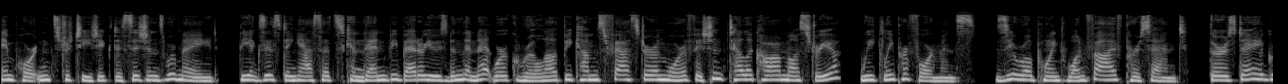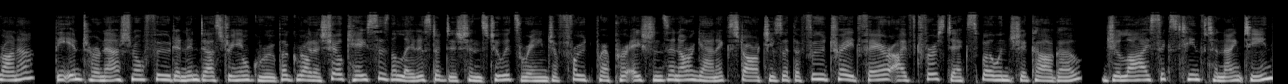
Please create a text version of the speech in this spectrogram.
important strategic decisions were made. The existing assets can then be better used and the network rollout becomes faster and more efficient. Telekom Austria, weekly performance, 0.15%. Thursday Agrana, the international food and industrial group Agrana showcases the latest additions to its range of fruit preparations and organic starches at the Food Trade Fair IFT First Expo in Chicago, July 16 to 19,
